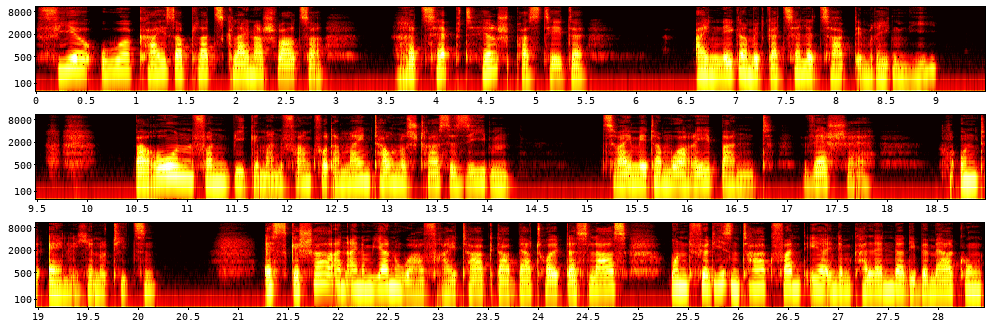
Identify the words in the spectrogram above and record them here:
vier uhr kaiserplatz kleiner schwarzer. Rezept hirschpastete. Ein neger mit gazelle zagt im regen nie? Baron von biegemann frankfurt am main taunusstraße zwei meter moiretband wäsche und ähnliche notizen es geschah an einem januarfreitag da berthold das las und für diesen tag fand er in dem kalender die bemerkung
